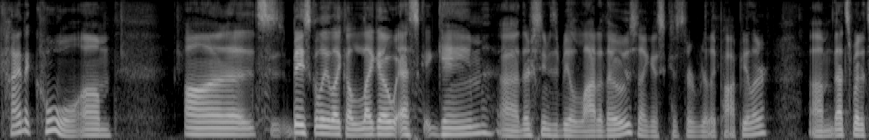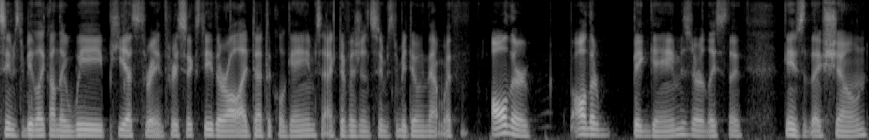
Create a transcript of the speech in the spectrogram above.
kind of cool. Um, uh, it's basically like a Lego esque game. Uh, there seems to be a lot of those, I guess, because they're really popular. Um, that's what it seems to be like on the Wii, PS3, and 360. They're all identical games. Activision seems to be doing that with all their all their big games, or at least the games that they've shown.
